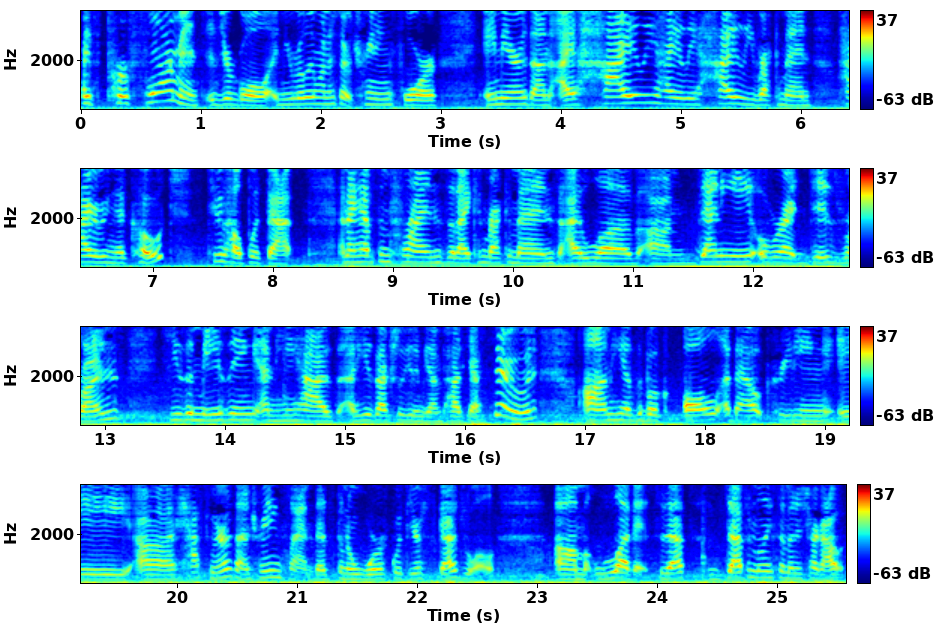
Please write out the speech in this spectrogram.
if performance is your goal and you really want to start training for a marathon, I highly, highly, highly recommend hiring a coach to help with that. And I have some friends that I can recommend. I love um, Denny over at Diz Runs. He's amazing, and he has he's actually going to be on podcast soon. Um, he has a book all about creating a uh, half marathon training plan that's going to work with your schedule. Um, love it. So that's definitely something to check out.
